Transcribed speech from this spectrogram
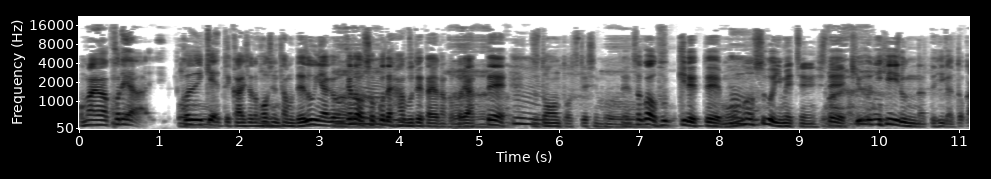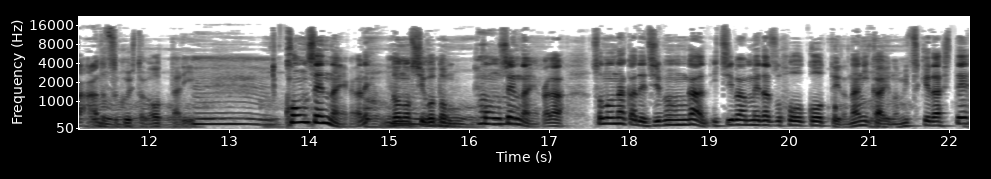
お前はこれや、これで行けって会社の方針に多分出るんやろうけど、そこでハブてたようなことをやって、ズドンと落ちてしまって、そこは吹っ切れて、ものすごいイメチェンして、急にヒールになって火がドカーンとつく人がおったり、混戦なんやからね、どの仕事も。混戦なんやから、その中で自分が一番目立つ方向っていうのは何かいうのを見つけ出して、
